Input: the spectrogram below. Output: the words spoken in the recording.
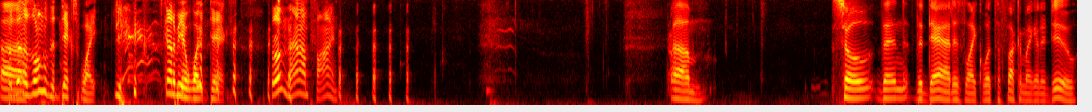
Uh, as long as the dick's white, it's got to be a white dick. But other than that, I'm fine. Um. So then the dad is like, "What the fuck am I gonna do?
